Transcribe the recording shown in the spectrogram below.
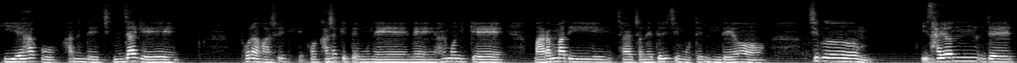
이해하고 하는데 진작에 돌아가시기 가셨기 때문에 네 할머니께 말 한마디 잘 전해드리지 못했는데요. 지금 이 사연 이제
